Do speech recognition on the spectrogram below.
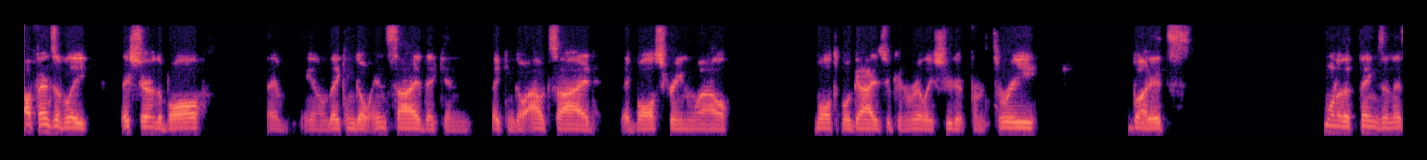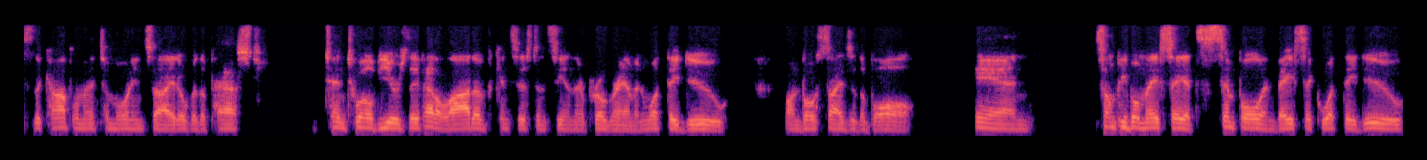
offensively, they share the ball. They, you know, they can go inside. They can they can go outside. They ball screen well. Multiple guys who can really shoot it from three. But it's one of the things, and this is the compliment to Morningside over the past 10, 12 years, they've had a lot of consistency in their program and what they do on both sides of the ball. And some people may say it's simple and basic what they do,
